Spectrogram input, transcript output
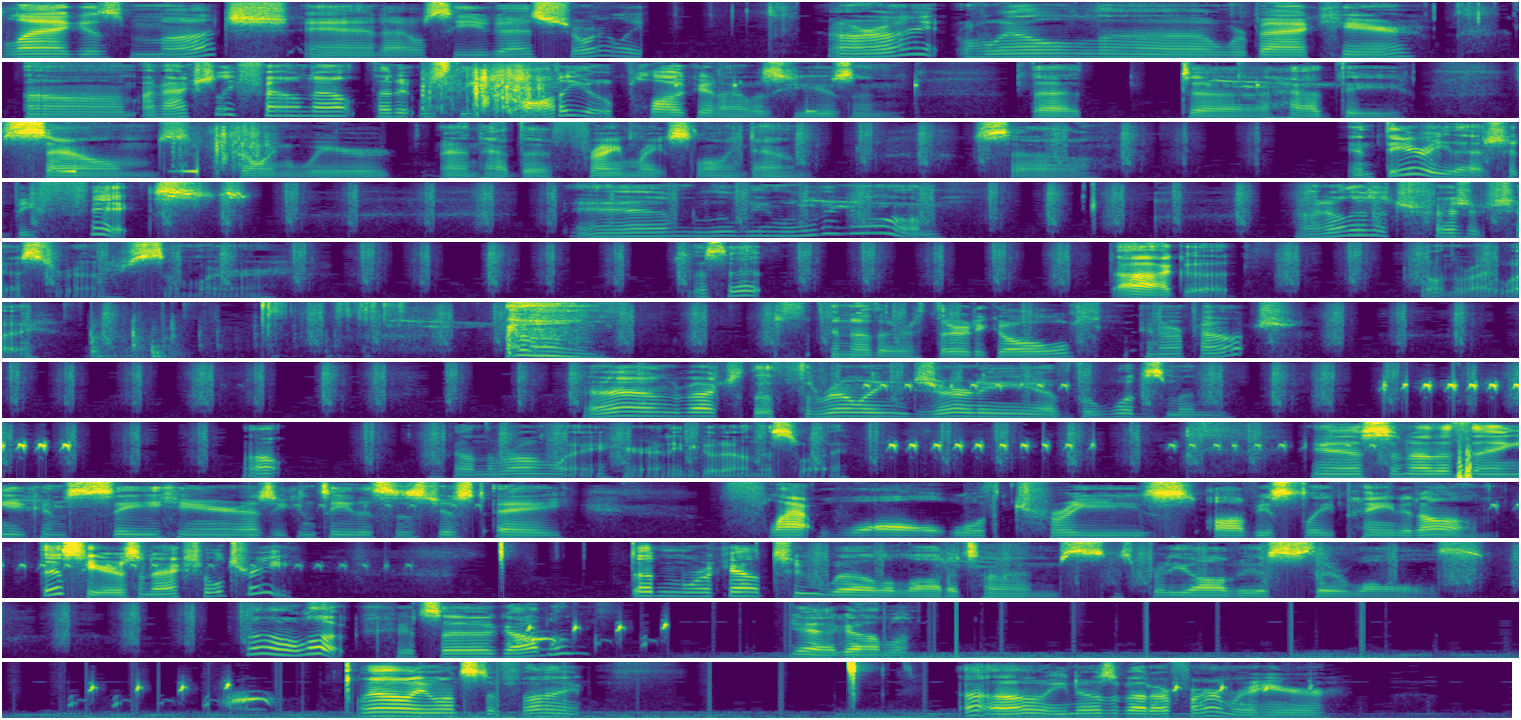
lag as much, and I will see you guys shortly. Alright, well, uh, we're back here. Um, I've actually found out that it was the audio plugin I was using that uh, had the sound going weird and had the frame rate slowing down. So, in theory, that should be fixed. And we'll be moving on. I know there's a treasure chest around here somewhere. Is this it? Ah, good. Going the right way. Another 30 gold in our pouch. And back to the thrilling journey of the woodsman. Well, I've gone the wrong way. Here, I need to go down this way. Yes, another thing you can see here, as you can see, this is just a flat wall with trees obviously painted on. This here is an actual tree. Doesn't work out too well a lot of times. It's pretty obvious they're walls. Oh, look, it's a goblin? Yeah, a goblin. Oh, he wants to fight. Uh-oh, he knows about our farmer here.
